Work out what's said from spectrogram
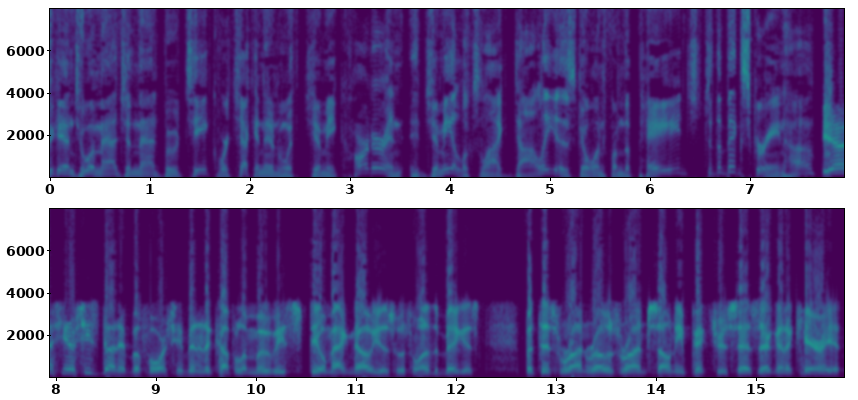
Again, to Imagine That Boutique, we're checking in with Jimmy Carter. And uh, Jimmy, it looks like Dolly is going from the page to the big screen, huh? Yes, you know, she's done it before. She's been in a couple of movies. Steel Magnolias was one of the biggest. But this Run, Rose, Run, Sony Pictures says they're going to carry it.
